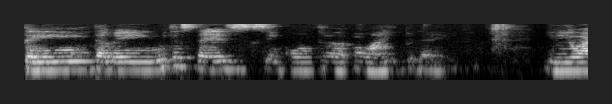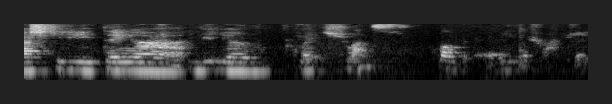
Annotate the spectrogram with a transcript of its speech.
Tem também muitas teses que se encontra online no PDF. E eu acho que tem a Lilian Schwartz. Qual? É, Lilian Schwartz. É.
